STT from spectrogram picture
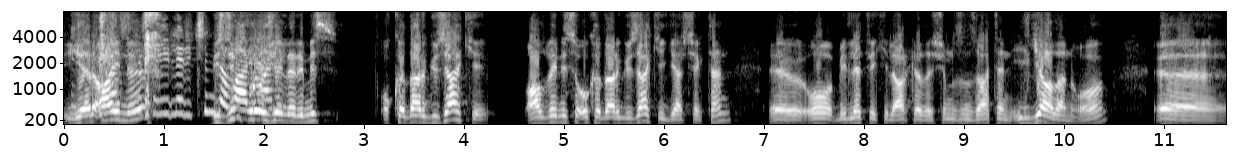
Yer aynı. şehirler için de Bizim var yani. projelerimiz o kadar güzel ki, albenisi o kadar güzel ki gerçekten. Ee, o milletvekili arkadaşımızın zaten ilgi alanı o. Ee,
